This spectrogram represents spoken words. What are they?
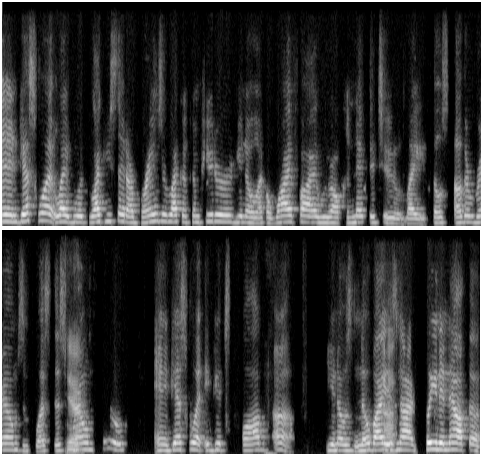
and guess what? Like with like you said, our brains are like a computer, you know, like a Wi-Fi. We're all connected to like those other realms and plus this yeah realm too. And guess what? It gets clogged up. You know, nobody is ah. not cleaning out the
